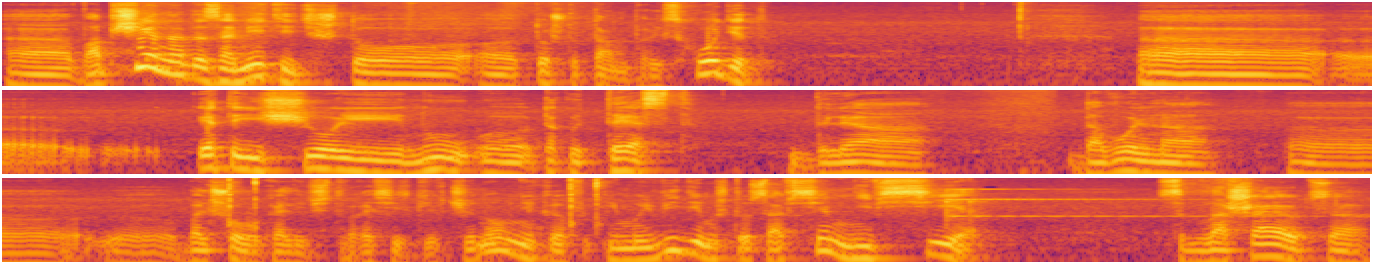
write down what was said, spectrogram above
Вообще надо заметить, что то, что там происходит, это еще и ну, э, такой тест для довольно э, э, большого количества российских чиновников, и мы видим, что совсем не все соглашаются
